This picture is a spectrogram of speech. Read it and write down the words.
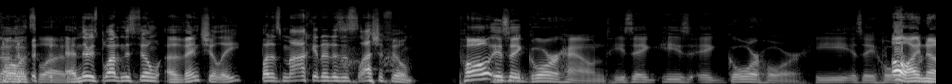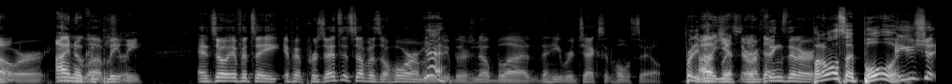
performance, blood. and there is blood in this film eventually, but it's marketed as a slasher film. Paul is a gore hound. He's a he's a gore whore. He is a horror. Oh, I know. whore. He I know loves it. completely. And so if it's a if it presents itself as a horror movie, Yeah. but there's no blood, then he rejects it wholesale. Pretty Uh, much. yes, There uh, are that- things that are. But I'm also bored. you should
